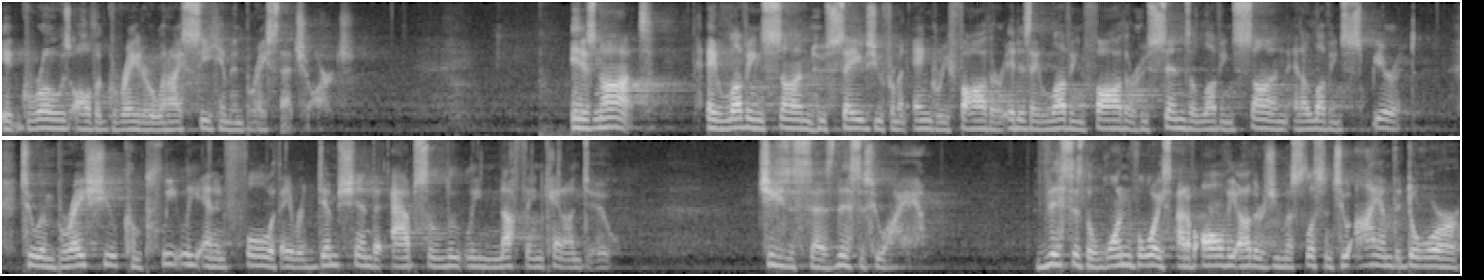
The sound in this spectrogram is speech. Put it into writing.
it grows all the greater when I see him embrace that charge. It is not a loving son who saves you from an angry father. It is a loving father who sends a loving son and a loving spirit to embrace you completely and in full with a redemption that absolutely nothing can undo. Jesus says, This is who I am. This is the one voice out of all the others you must listen to. I am the door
